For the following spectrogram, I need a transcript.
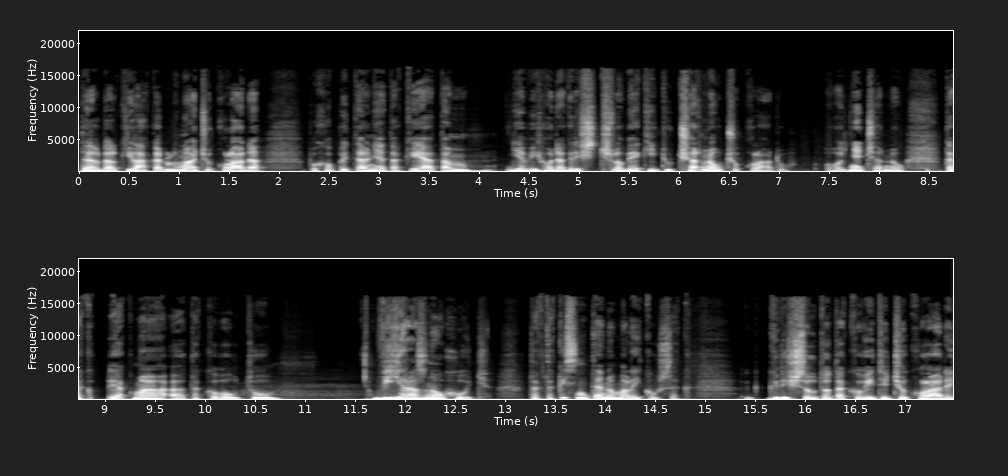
to je velký lákadlo. No a čokoláda pochopitelně taky a tam je výhoda, když člověk jí tu černou čokoládu, hodně černou, tak jak má takovou tu výraznou chuť, tak taky sníte jenom malý kousek když jsou to takový ty čokolády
